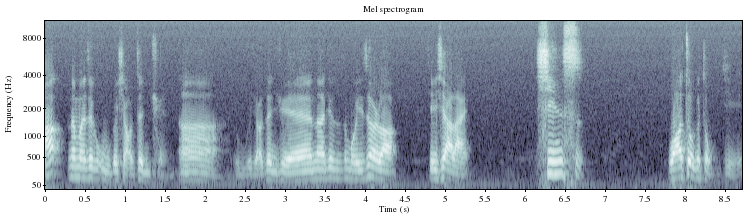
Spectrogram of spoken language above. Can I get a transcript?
好，那么这个五个小政权啊，五个小政权，那就是这么回事了。接下来，新事，我要做个总结，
